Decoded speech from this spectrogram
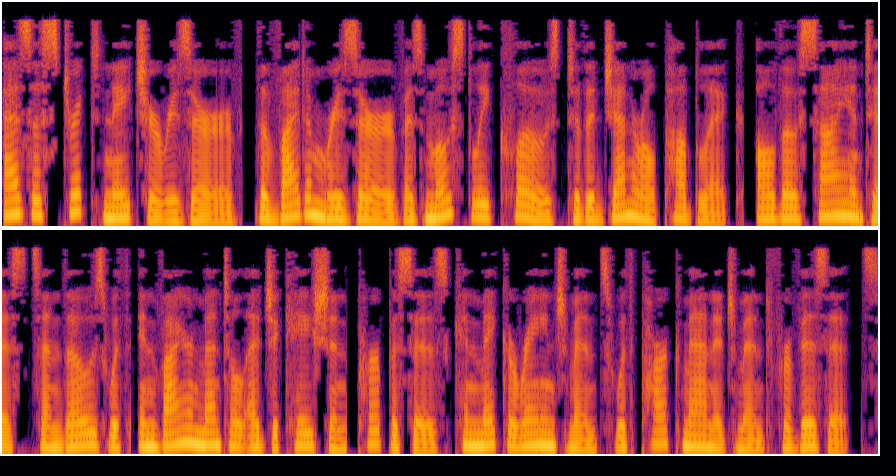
As a strict nature reserve, the Vitim Reserve is mostly closed to the general public, although scientists and those with environmental education purposes can make arrangements with park management for visits.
